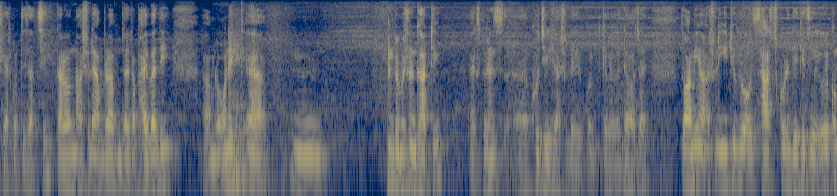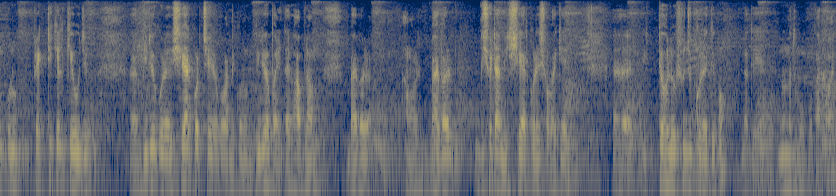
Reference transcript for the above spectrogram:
শেয়ার করতে যাচ্ছি। কারণ আসলে আমরা যারা ভাইবা দিই আমরা অনেক ইনফরমেশন ঘাঁটি এক্সপিরিয়েন্স খুঁজি আসলে কীভাবে দেওয়া যায়। তো আমি আসলে ইউটিউবে সার্চ করে দেখেছি ওরকম কোনো প্র্যাকটিক্যাল কেউ যে ভিডিও করে শেয়ার করছে, এরকম আমি কোনো ভিডিও পাই তাই ভাবলাম ভাইবার, আমার ভাইবার বিষয়টা আমি শেয়ার করে সবাইকে একটু হলেও সুযোগ করে দেব, যাতে ন্যূনতম উপকার হয়।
